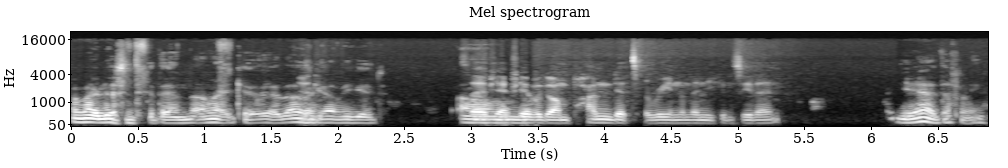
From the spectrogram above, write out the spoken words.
I might listen to it then. I might get it. That's Yeah. gonna be good. So if, you, if you Um, ever go on Pundit Arena, then you can see that. yeah, definitely.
